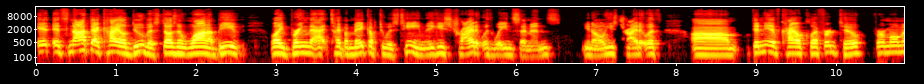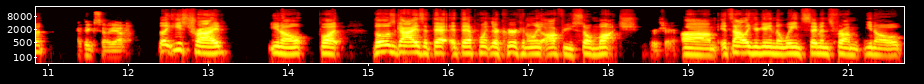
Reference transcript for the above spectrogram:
it, it's not that Kyle Dubas doesn't want to be like bring that type of makeup to his team. He's tried it with Wayne Simmonds, You know, yeah. he's tried it with um didn't he have Kyle Clifford too for a moment? I think so, yeah. Like he's tried, you know, but those guys at that at that point in their career can only offer you so much. For sure. Um, it's not like you're getting the Wayne Simmonds from, you know,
